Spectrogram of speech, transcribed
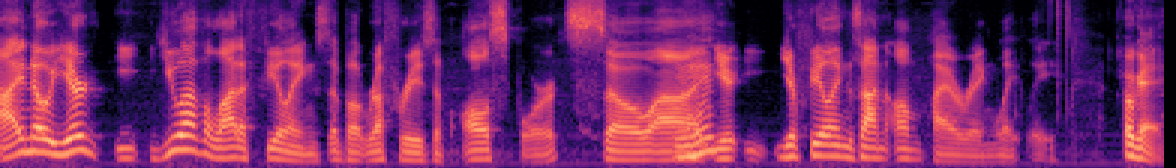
I know you're you have a lot of feelings about referees of all sports. So, uh, Mhm. your your feelings on umpiring lately. Okay.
